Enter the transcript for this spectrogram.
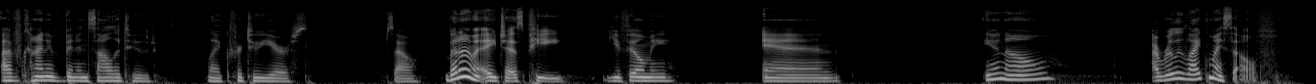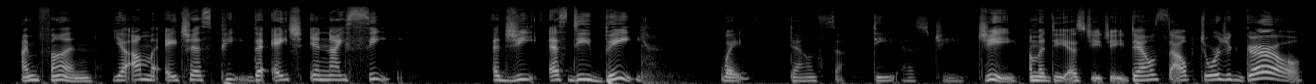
I've kind of been in solitude like for two years. So, but I'm an HSP, you feel me? And, you know, I really like myself. I'm fun. Yeah, I'm a HSP, the HNIC, a GSDB. Wait, down south. DSGG. I'm a DSGG, down South Georgia girl.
